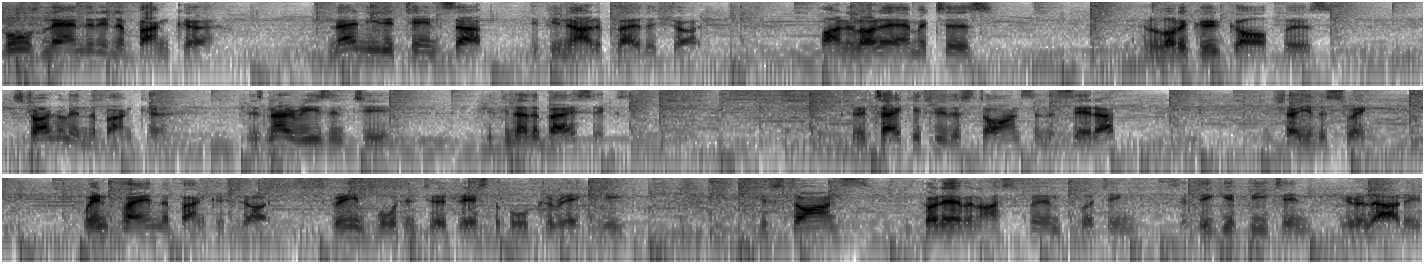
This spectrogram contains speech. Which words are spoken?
ball's landed in a bunker. No need to tense up if you know how to play the shot. Find a lot of amateurs and a lot of good golfers struggle in the bunker. There's no reason to if you know the basics. I'm going to take you through the stance and the setup and show you the swing. When playing the bunker shot, it's very important to address the ball correctly. Your stance, you've got to have a nice firm footing, so dig your feet in, you're allowed to.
